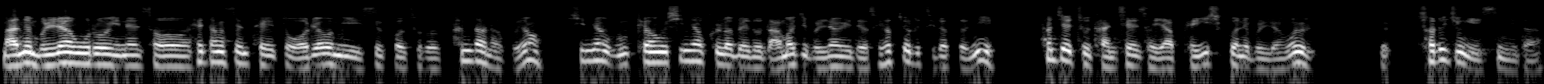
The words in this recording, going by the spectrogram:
많은 물량으로 인해서 해당 센터에 또 어려움이 있을 것으로 판단하고요. 신여 은평 시니어 클럽에도 나머지 물량에 대해서 협조를 드렸더니 현재 두 단체에서 약 120건의 물량을 처리 중에 있습니다.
